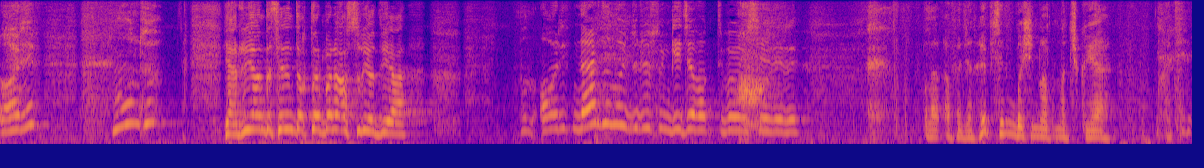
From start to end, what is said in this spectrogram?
Arif ne oldu? Ya rüyanda senin doktor bana asılıyordu ya. Lan Arif nereden uyduruyorsun gece vakti böyle şeyleri? Ulan Afacan hep senin başının altından çıkıyor ha. Hadi.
